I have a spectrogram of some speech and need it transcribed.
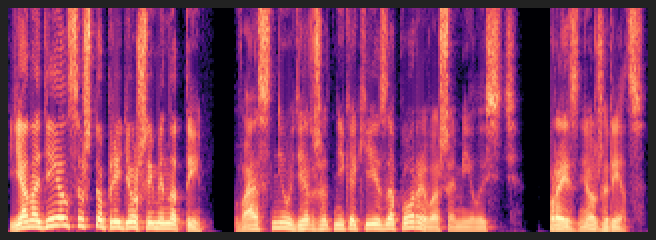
«Я надеялся, что придешь именно ты. Вас не удержат никакие запоры, ваша милость», – произнес жрец.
